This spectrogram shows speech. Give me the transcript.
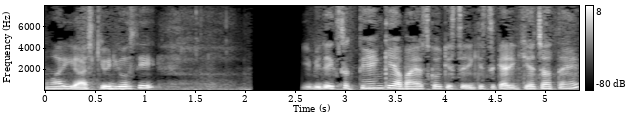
हमारी आज की वीडियो से ये भी देख सकते हैं कि अबायास को किस तरीके से कैरी किया जाता है।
